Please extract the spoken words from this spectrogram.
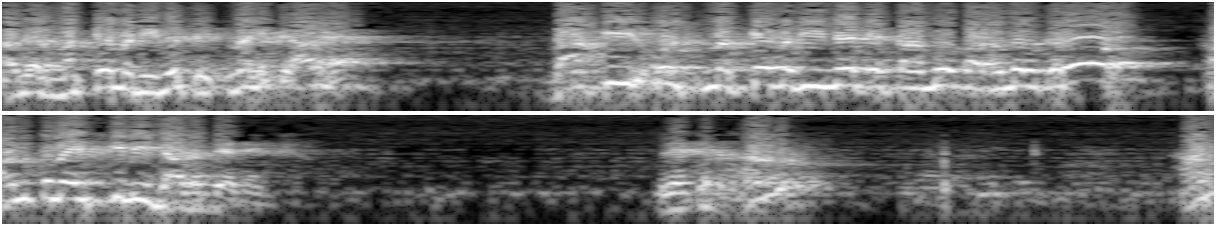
अगर मक्के मदीने से इतना ही प्यार है, बाकी उस मक्के मदीने के कामों पर अमल करो, हम तुम्हें इसकी भी इजाज़त दे देंगे। लेकिन हम हम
